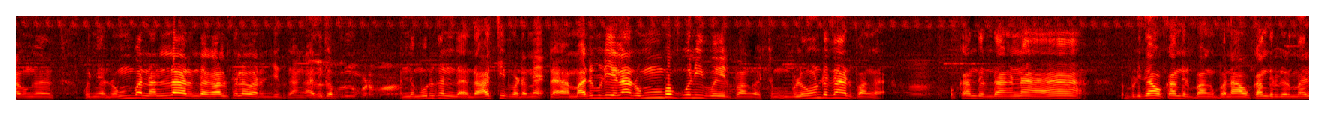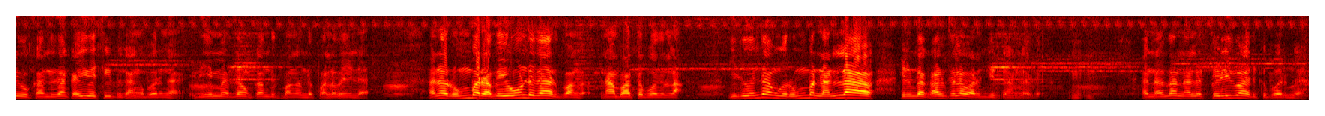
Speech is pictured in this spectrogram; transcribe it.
அவங்க கொஞ்சம் ரொம்ப நல்லா இருந்த காலத்தில் வரைஞ்சிருக்காங்க. அதுக்கப்புறம் படமா? அந்த முருகனில் அந்த ஆட்சி படமே. மறுபடியெல்லாம் ரொம்ப கூனி போயிருப்பாங்க. சும் விளோண்டு தான் இருப்பாங்க. உட்காந்துருந்தாங்கன்னா இப்படி தான் உட்காந்துருப்பாங்க இப்போ நான் உட்காந்துருக்கிற மாதிரி உட்காந்து தான் கை வச்சுக்கிட்டு இருக்காங்க பாருங்கள் இதே மாதிரி தான் உட்காந்துருப்பாங்க அந்த பலவையில். ஆனால் ரொம்ப ரவையோண்டு தான் இருப்பாங்க. நான் பார்த்த போதெல்லாம். இது வந்து அவங்க ரொம்ப நல்லா இருந்த காலத்தில் வரைஞ்சிருக்காங்க அதை. அதனால தான் நல்லா தெளிவாக இருக்குது பாருங்கள்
